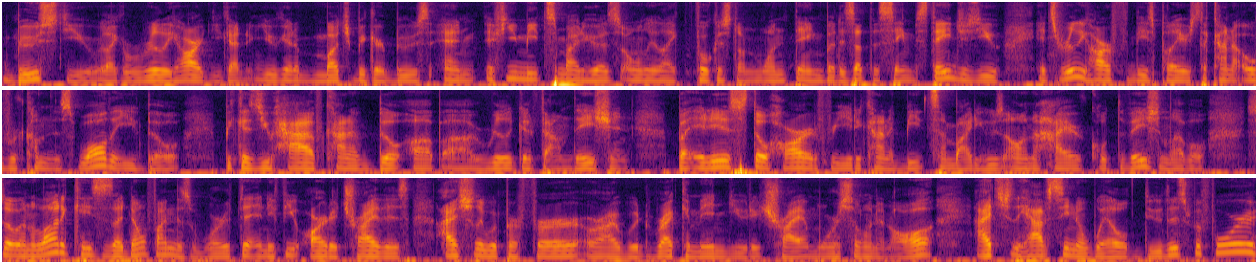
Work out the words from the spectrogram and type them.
boost you like really hard you get you get a much bigger boost. And if you meet somebody who has only like focused on one thing but is at the same stage as you it's really hard for these players to kind of overcome this wall that you've built because you have kind of built up a really good foundation. But it is still hard for you to kind of beat somebody who's on a higher cultivation level. So in a lot of cases I don't find this worth it. And if you are to try this I actually would prefer or I would recommend you to try it more so in an all I actually have seen a whale do this before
